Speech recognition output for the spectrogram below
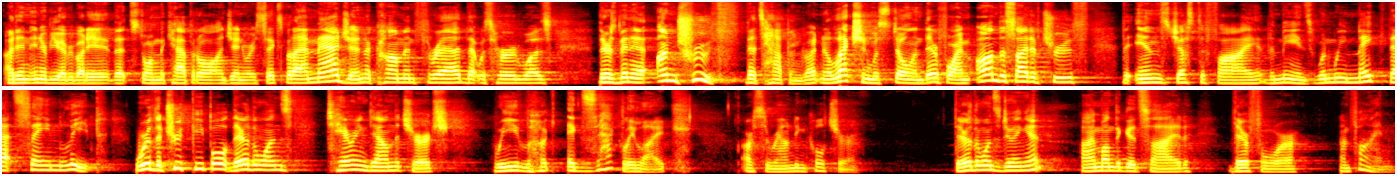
I didn't interview everybody that stormed the Capitol on January 6th, but I imagine a common thread that was heard was there's been an untruth that's happened, right? An election was stolen. Therefore, I'm on the side of truth the ends justify the means. When we make that same leap, we're the truth people, they're the ones tearing down the church. We look exactly like our surrounding culture. They're the ones doing it. I'm on the good side. Therefore, I'm fine.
